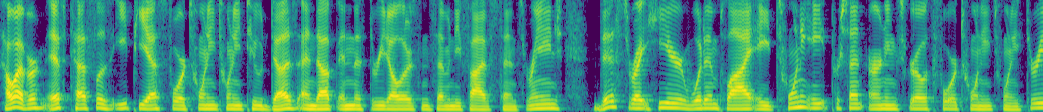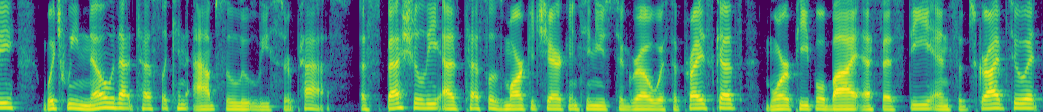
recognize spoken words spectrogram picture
However, if Tesla's EPS for 2022 does end up in the $3.75 range, this right here would imply a 28% earnings growth for 2023, which we know that Tesla can absolutely surpass. Especially as Tesla's market share continues to grow with the price cuts, more people buy FS and subscribe to it.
